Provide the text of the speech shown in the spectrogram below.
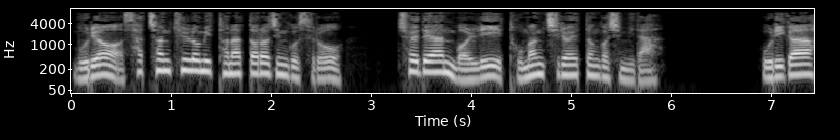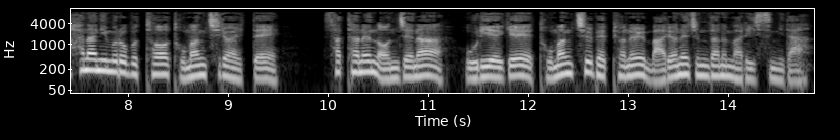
무려 4,000km나 떨어진 곳으로 최대한 멀리 도망치려 했던 것입니다. 우리가 하나님으로부터 도망치려 할 때 사탄은 언제나 우리에게 도망칠 배편을 마련해 준다는 말이 있습니다.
